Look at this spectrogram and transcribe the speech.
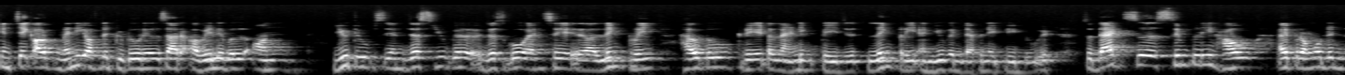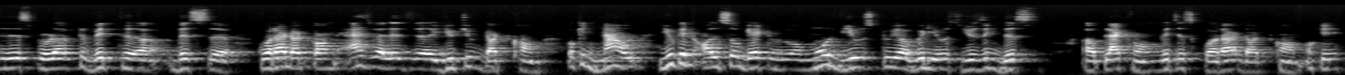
can check out many of the tutorials are available on youtube and just you just go and say uh, linktree how to create a landing page with Linktree and you can definitely do it. So that's uh, simply how I promoted this product with uh, this uh, Quora.com as well as uh, YouTube.com. Okay, now you can also get uh, more views to your videos using this uh, platform which is Quora.com. Okay,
